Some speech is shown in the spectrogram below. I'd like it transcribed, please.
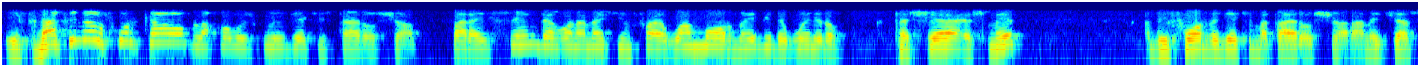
If nothing else work out, Blachowicz will get his title shot. But I think they're gonna make him fight one more, maybe the winner of Teixeira Smith, before they get him a title shot. And it's just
